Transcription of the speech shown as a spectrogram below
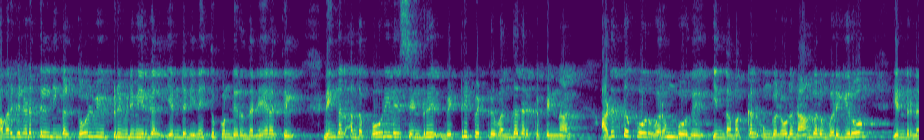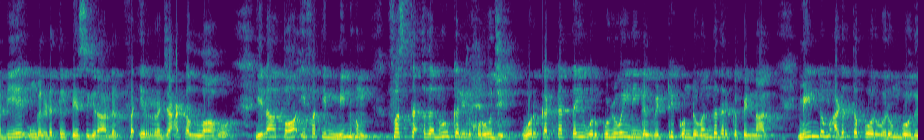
அவர்களிடத்தில் நீங்கள் தோல்வியுற்று விடுவீர்கள் என்று நினைத்து கொண்டிருந்த நேரத்தில் நீங்கள் அந்த போரிலே சென்று வெற்றி பெற்று வந்ததற்கு பின்னால் அடுத்த போர் வரும்போது இந்த மக்கள் உங்களோடு நாங்களும் வருகிறோம் என்று நபியே உங்களிடத்தில் பேசுகிறார்கள். ஃபஇர் ரஜஅக இலா தாயிஃபத்தின் மின்ஹும் ஃபஸ்தஅதனூக லில் ஹுரூஜி ஒரு கட்டத்தை ஒரு குழுவை நீங்கள் வெற்றி கொண்டு வந்ததற்கு பின்னால் மீண்டும் அடுத்த போர் வரும்போது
